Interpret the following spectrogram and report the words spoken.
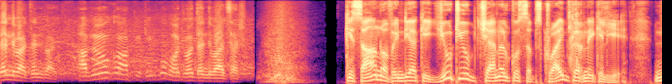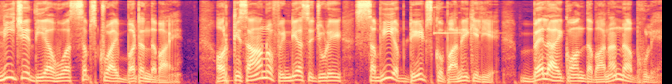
धन्यवाद धन्यवाद। आप लोगों को आपकी टीम को बहुत बहुत धन्यवाद सर। किसान ऑफ़ इंडिया के यूट्यूब चैनल को सब्सक्राइब करने के लिए नीचे दिया हुआ सब्सक्राइब बटन दबाएँ और किसान ऑफ़ इंडिया से जुड़े सभी अपडेट्स को पाने के लिए बेल आइकॉन दबाना ना भूलें।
